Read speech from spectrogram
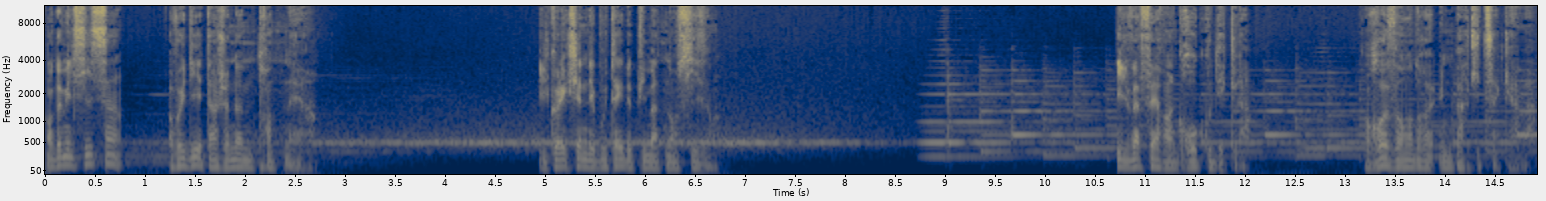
En 2006, Rudy est un jeune homme trentenaire. Il collectionne des bouteilles depuis maintenant six ans. Il va faire un gros coup d'éclat. Revendre une partie de sa cave.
